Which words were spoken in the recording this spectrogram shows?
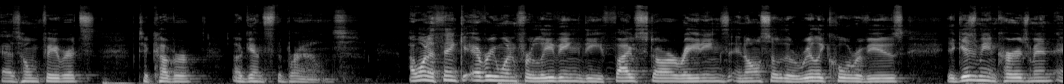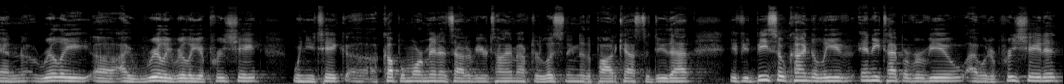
as home favorites to cover against the Browns. I want to thank everyone for leaving the five star ratings and also the really cool reviews. It gives me encouragement, and really, uh, I really, really appreciate when you take a, a, couple more minutes out of your time after listening to the podcast to do that. If you'd be so kind to leave any type of review, I would appreciate it.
